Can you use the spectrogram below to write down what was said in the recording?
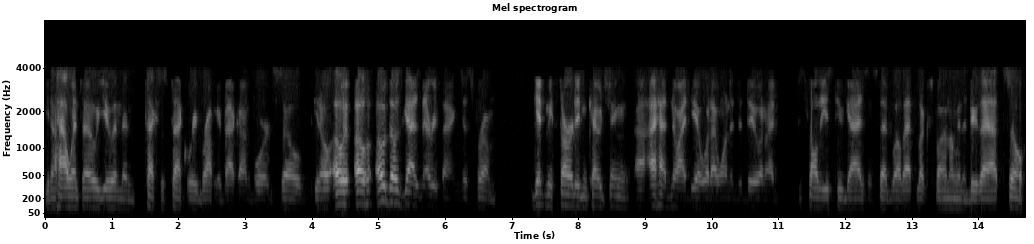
you know, Hal went to OU and then Texas Tech where he brought me back on board. So, you know, owe, owe, owe those guys everything just from getting me started in coaching. Uh, I had no idea what I wanted to do, and I saw these two guys and said, well, that looks fun. I'm going to do that. So,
